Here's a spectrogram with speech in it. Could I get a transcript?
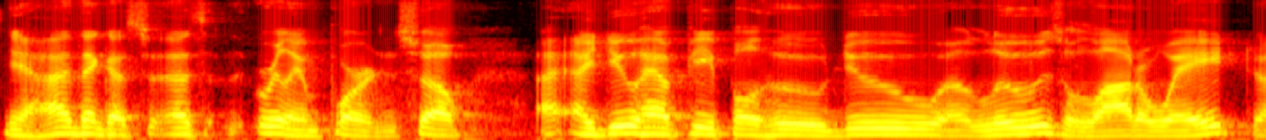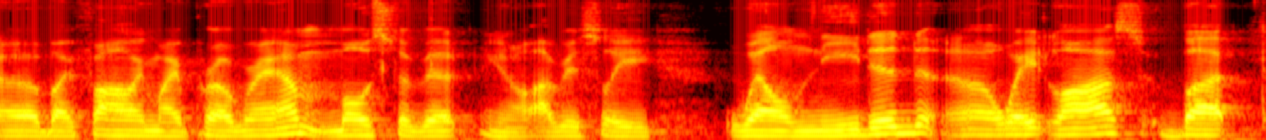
Yeah, I think that's that's really important. So I, I do have people who do uh, lose a lot of weight uh, by following my program. Most of it, you know, obviously well needed uh, weight loss, but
